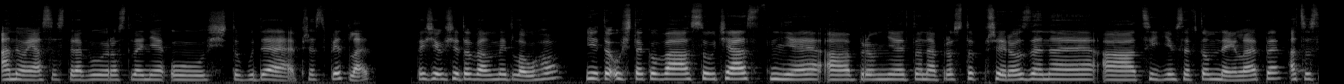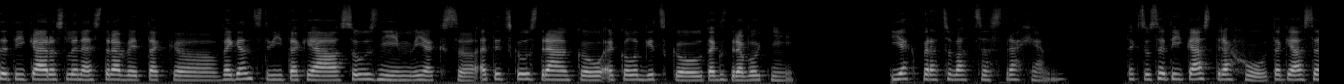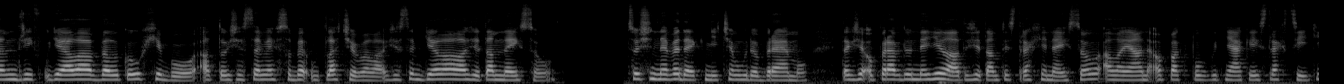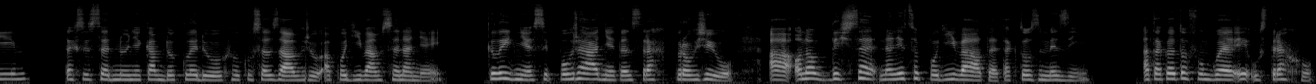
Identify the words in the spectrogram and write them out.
Ano, já se stravuju rostlině už to bude přes pět let, takže už je to velmi dlouho. Je to už taková součást mě a pro mě je to naprosto přirozené a cítím se v tom nejlépe. A co se týká rostlinné stravy, tak uh, veganství, tak já souzním jak s etickou stránkou, ekologickou, tak zdravotní. Jak pracovat se strachem? Tak co se týká strachu, tak já jsem dřív udělala velkou chybu a to, že jsem je v sobě utlačovala, že jsem dělala, že tam nejsou což nevede k ničemu dobrému. Takže opravdu nedělat, že tam ty strachy nejsou, ale já naopak, pokud nějaký strach cítím, tak si sednu někam do klidu, chvilku se zavřu a podívám se na něj. Klidně si pořádně ten strach prožiju a ono, když se na něco podíváte, tak to zmizí. A takhle to funguje i u strachu.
